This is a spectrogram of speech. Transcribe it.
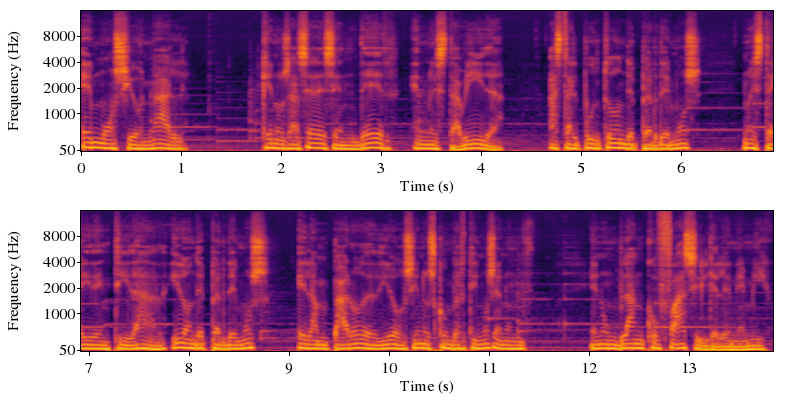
emocional que nos hace descender en nuestra vida hasta el punto donde perdemos nuestra identidad y donde perdemos el amparo de Dios y nos convertimos en un, en un blanco fácil del enemigo.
